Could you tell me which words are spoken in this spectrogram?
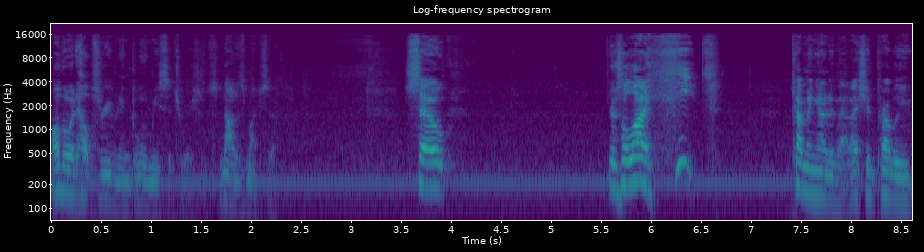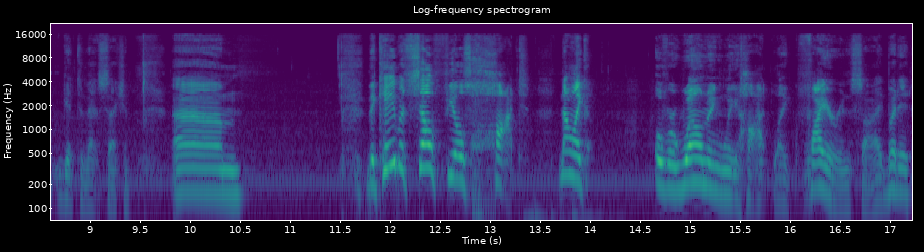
Although it helps her even in gloomy situations. Not as much, though. So, there's a lot of heat coming out of that. I should probably get to that section. Um, the cave itself feels hot. Not like overwhelmingly hot, like fire inside, but it,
